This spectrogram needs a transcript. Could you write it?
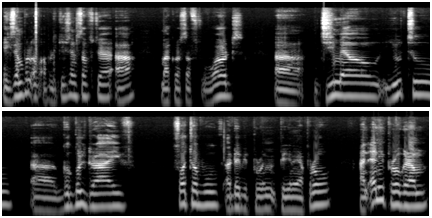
Example of application software are Microsoft Word, uh, Gmail, YouTube, uh, Google Drive, Photobook, Adobe Premiere Pro, and any program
